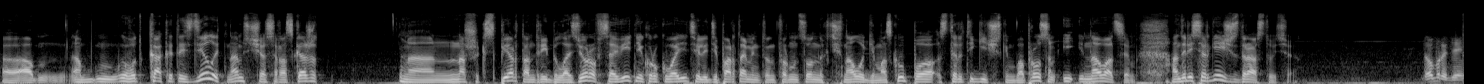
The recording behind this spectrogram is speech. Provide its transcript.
Э, вот как это сделать, нам сейчас расскажет наш эксперт Андрей Белозеров, советник руководителя Департамента информационных технологий Москвы по стратегическим вопросам и инновациям. Андрей Сергеевич, здравствуйте. Добрый день.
